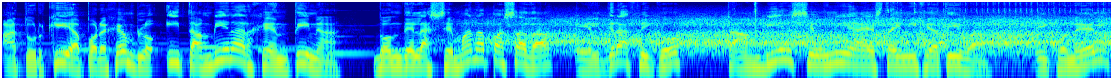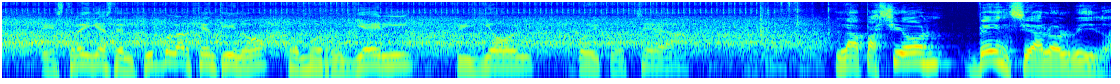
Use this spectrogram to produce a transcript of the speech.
a Turquía por ejemplo, y también a Argentina, donde la semana pasada el gráfico también se unía a esta iniciativa, y con él estrellas del fútbol argentino como Ruggeri, Pillol, Goicochea. La pasión vence al olvido.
